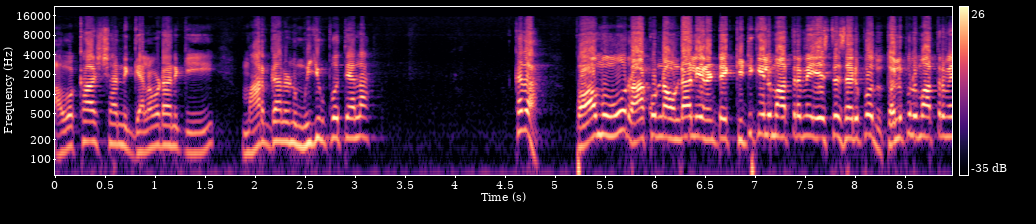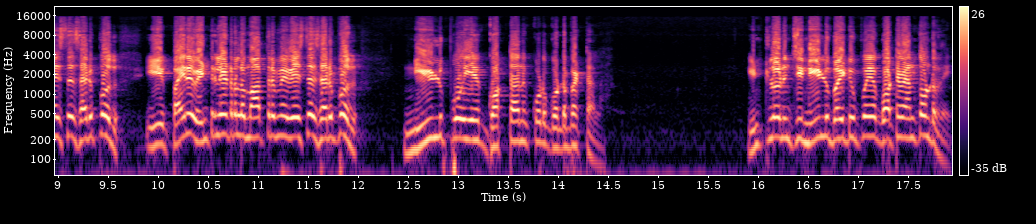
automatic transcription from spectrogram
అవకాశాన్ని గెలవడానికి మార్గాలను ముయ్యిపోతే ఎలా? కదా? పాము రాకుండా ఉండాలి అని అంటే కిటికీలు మాత్రమే వేస్తే సరిపోదు తలుపులు మాత్రమే వేస్తే సరిపోదు ఈ పైన వెంటిలేటర్లు మాత్రమే వేస్తే సరిపోదు. నీళ్ళు పోయే గొట్టానికి కూడా గుడ్డబెట్టాలా ఇంట్లో నుంచి నీళ్ళు బయటకు పోయే గొట్టం ఎంత ఉంటుంది?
